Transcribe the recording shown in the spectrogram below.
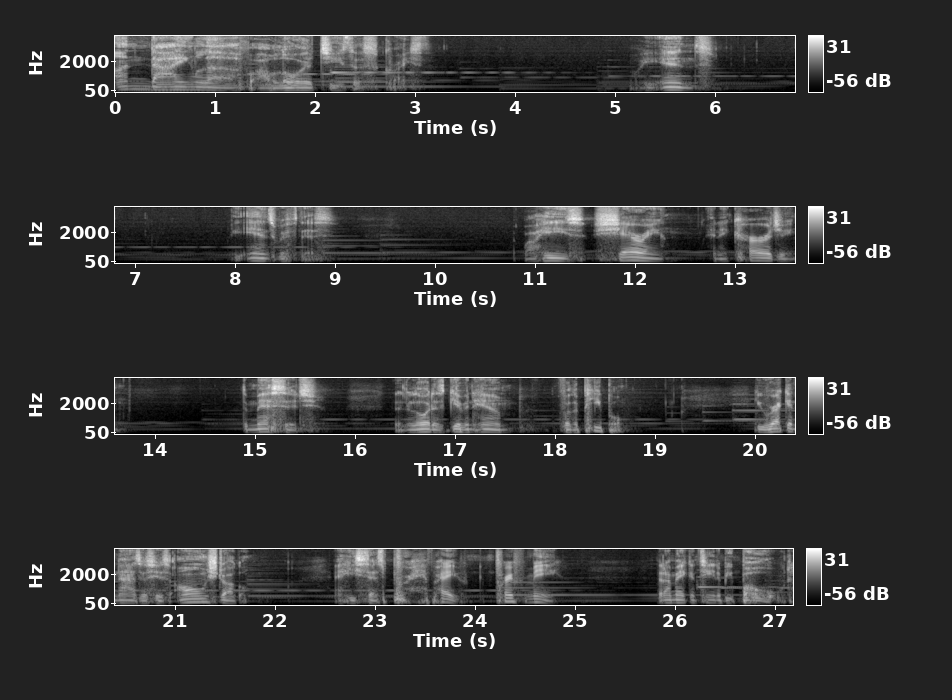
undying love for our Lord Jesus Christ. Well, he ends. He ends with this. While he's sharing and encouraging the message that the Lord has given him for the people, he recognizes his own struggle and he says, Pray, pray, pray for me that I may continue to be bold.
